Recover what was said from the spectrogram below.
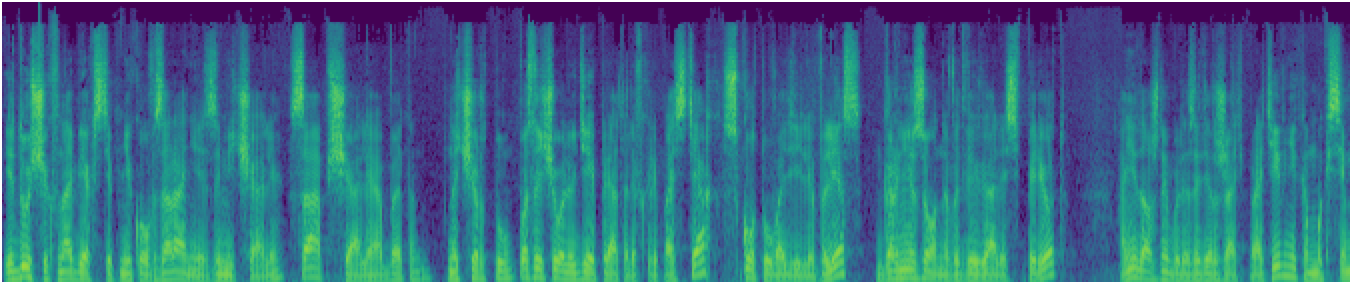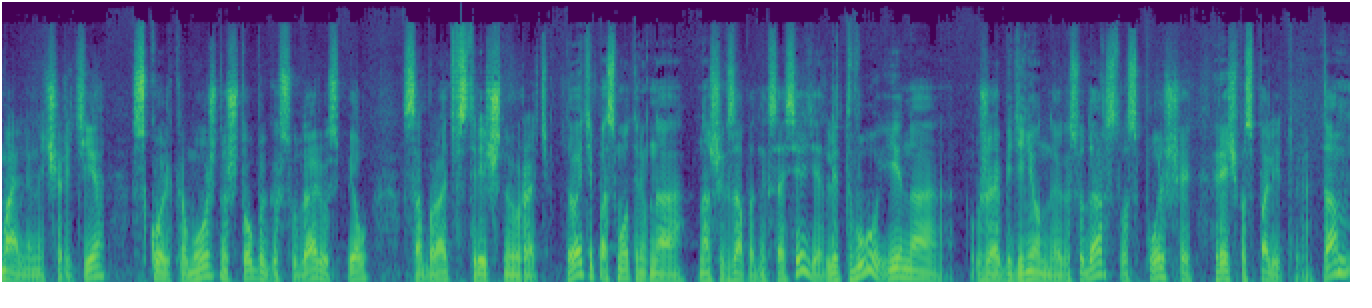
Идущих в набег степняков заранее замечали, сообщали об этом на черту, после чего людей прятали в крепостях, скот уводили в лес, гарнизоны выдвигались вперед, Они должны были задержать противника максимально на черте, сколько можно, чтобы государь успел собрать встречную рать. Давайте посмотрим на наших западных соседей, Литву и на уже объединенное государство с Польшей, Речь Посполитую. Там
